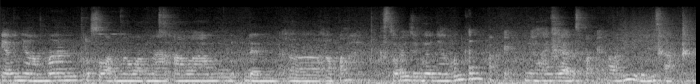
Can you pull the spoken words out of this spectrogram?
yang nyaman terus warna-warna alam dan eh, apa teksturnya juga nyaman kan pakai nggak hanya harus pakai alami juga bisa gitu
